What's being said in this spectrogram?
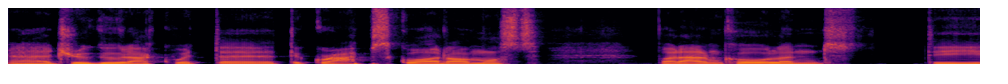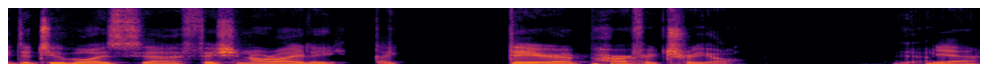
uh, Drew Gulak with the the Grap squad almost. But Adam Cole and the the two boys, uh, Fish and O'Reilly, like they're a perfect trio. Yeah.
